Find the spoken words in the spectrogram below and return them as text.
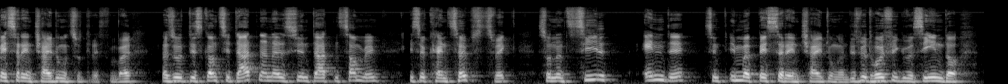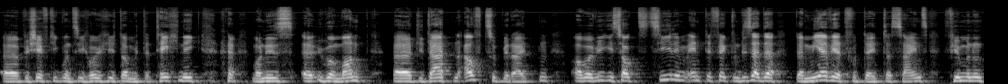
bessere Entscheidungen zu treffen. Weil also das ganze Daten analysieren, Daten sammeln ist ja kein Selbstzweck, sondern Ziel, Ende sind immer bessere Entscheidungen. Das wird häufig übersehen, da äh, beschäftigt man sich häufig da mit der Technik, man ist äh, übermannt, äh, die Daten aufzubereiten. Aber wie gesagt, das Ziel im Endeffekt, und das ist auch der, der Mehrwert von Data Science, Firmen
